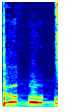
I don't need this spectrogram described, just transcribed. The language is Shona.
Go.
